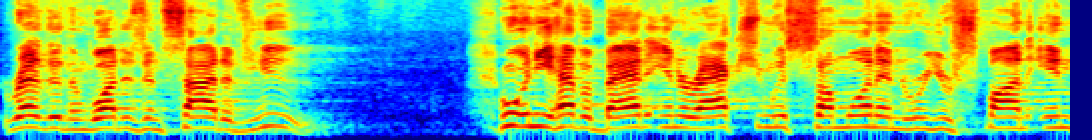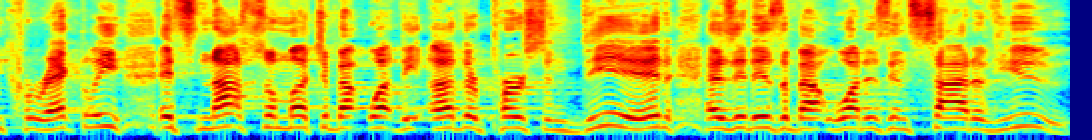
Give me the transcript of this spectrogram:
rather than what is inside of you. When you have a bad interaction with someone and you respond incorrectly, it's not so much about what the other person did as it is about what is inside of you.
